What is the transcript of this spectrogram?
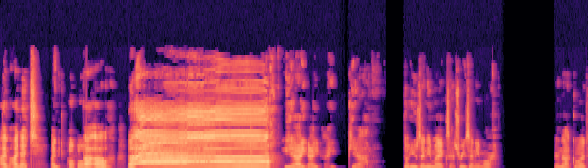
I'm on it. I uh oh. Uh oh. Ah! yeah, I, I, I, yeah. Don't use any of my accessories anymore. They're not good.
